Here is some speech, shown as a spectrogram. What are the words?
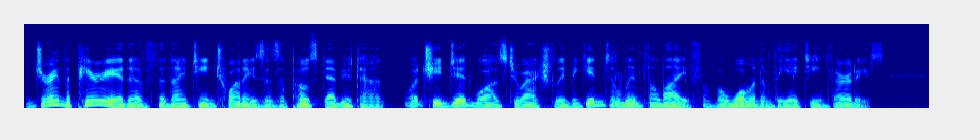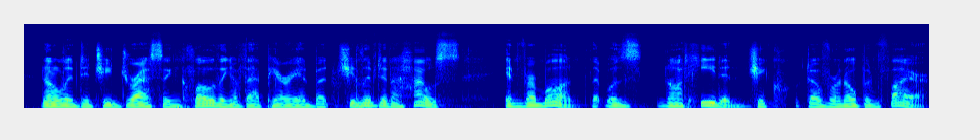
And during the period of the 1920s as a post debutante, what she did was to actually begin to live the life of a woman of the 1830s. Not only did she dress in clothing of that period, but she lived in a house in Vermont that was not heated. She cooked over an open fire.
